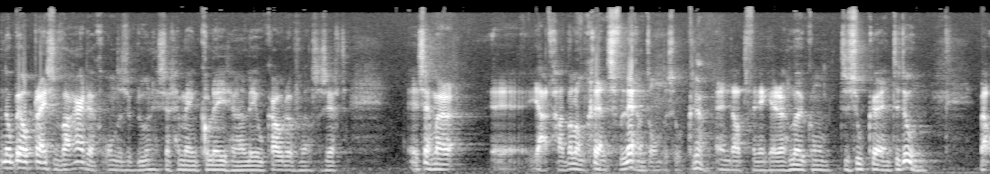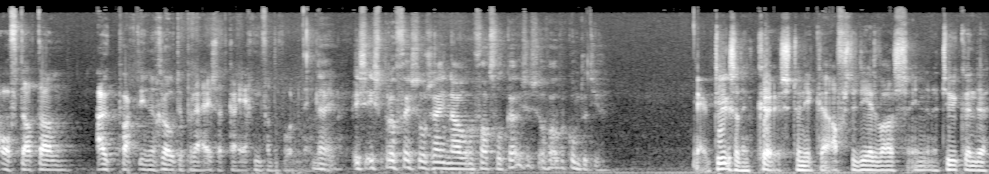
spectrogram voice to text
Nobelprijswaardig onderzoek doen, zeg mijn collega Leo Koudover wel, ze zegt, zeg maar uh, ja, het gaat wel om grensverleggend onderzoek. Ja. En dat vind ik erg leuk om te zoeken en te doen. Maar of dat dan uitpakt in een grote prijs, dat kan je echt niet van tevoren denken. Nee. Is, is professor zijn nou een vat vol keuzes of overkomt het je? Nee, natuurlijk is dat een keus. Toen ik uh, afgestudeerd was in de natuurkunde,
